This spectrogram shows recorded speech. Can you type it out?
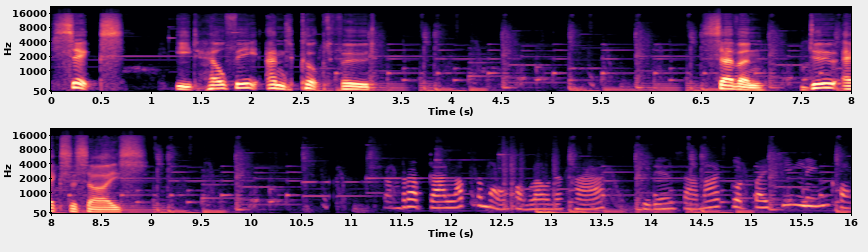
6. Eat healthy and cooked food. 7. Do exercise. การรับสมองของเรานะคะ Student สามารถกดไปที่ลิงก์ของ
